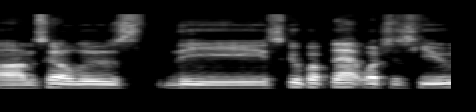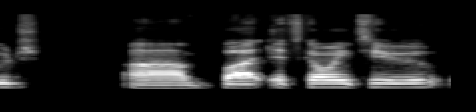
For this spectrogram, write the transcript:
Um, it's gonna lose the scoop up net, which is huge. Um, but it's going to,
